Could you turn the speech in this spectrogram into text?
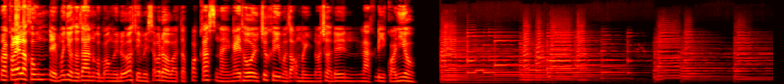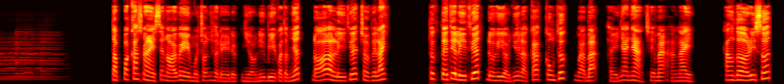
Và có lẽ là không để mất nhiều thời gian của mọi người nữa thì mình sẽ bắt đầu vào tập podcast này ngay thôi trước khi mà giọng mình nó trở nên lạc đi quá nhiều. Tập podcast này sẽ nói về một trong những chủ đề được nhiều newbie quan tâm nhất, đó là lý thuyết cho viết. Thực tế thì lý thuyết được hiểu như là các công thức mà bạn thấy nha nhản trên mạng hàng ngày, hàng giờ research.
